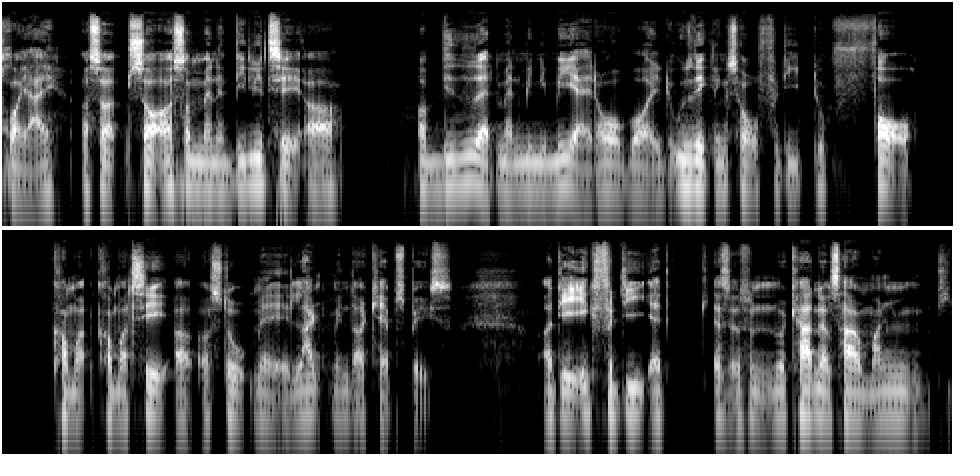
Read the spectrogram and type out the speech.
tror jeg. Og så, så også, om man er villig til at, at vide, at man minimerer et år, hvor et udviklingsår, fordi du får, kommer, kommer til at, at stå med langt mindre cap space. Og det er ikke fordi, at altså sådan, nu Cardinals har jo mange, de,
